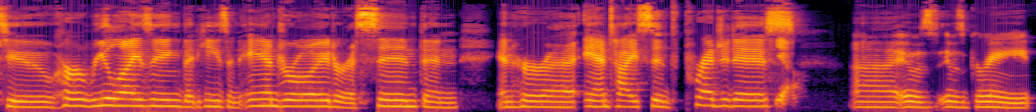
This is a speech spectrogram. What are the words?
to her realizing that he's an android or a synth and and her uh, anti-synth prejudice Yeah. uh it was it was great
